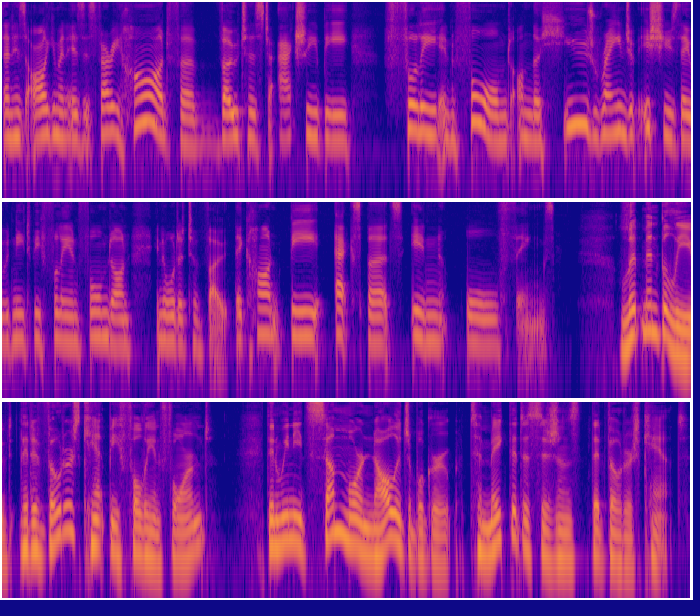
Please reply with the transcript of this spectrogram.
then his argument is it's very hard for voters to actually be fully informed on the huge range of issues they would need to be fully informed on in order to vote. They can't be experts in all things. Lippmann believed that if voters can't be fully informed, then we need some more knowledgeable group to make the decisions that voters can't.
